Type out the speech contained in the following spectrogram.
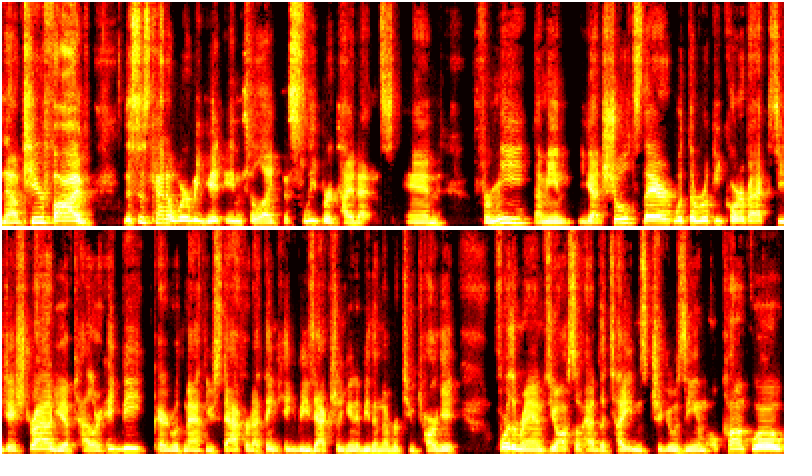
Now, tier five, this is kind of where we get into like the sleeper tight ends. And for me, I mean, you got Schultz there with the rookie quarterback, CJ Stroud. You have Tyler Higbee paired with Matthew Stafford. I think Higbee is actually going to be the number two target for the Rams. You also have the Titans, Chigoziem Okonkwo.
